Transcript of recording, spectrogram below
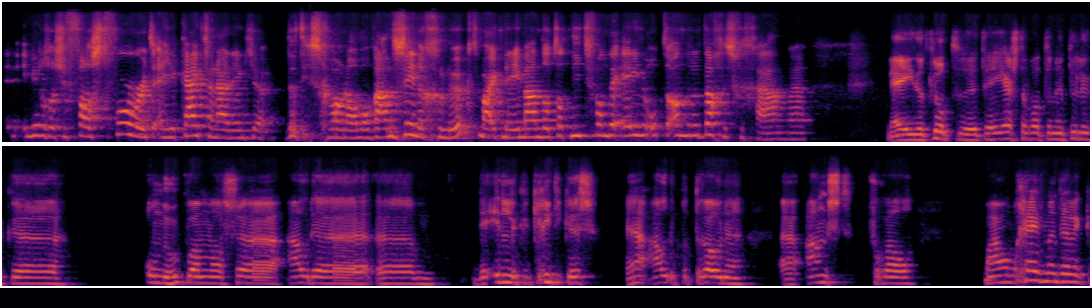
inmiddels als je fast forward en je kijkt daarnaar, denk je, dat is gewoon allemaal waanzinnig gelukt. Maar ik neem aan dat dat niet van de ene op de andere dag is gegaan. Uh. Nee, dat klopt. Het eerste wat er natuurlijk om de hoek kwam was oude, ehm, de innerlijke criticus. oude patronen, angst, vooral. Maar op een gegeven moment heb ik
